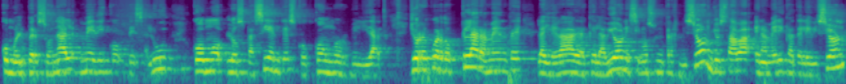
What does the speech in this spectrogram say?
como el personal médico de salud, como los pacientes con comorbilidad. Yo recuerdo claramente la llegada de aquel avión, hicimos una transmisión, yo estaba en América Televisión,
